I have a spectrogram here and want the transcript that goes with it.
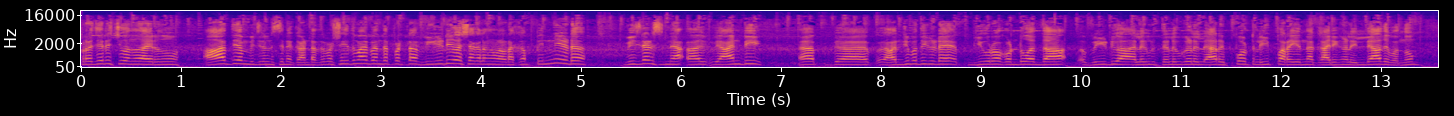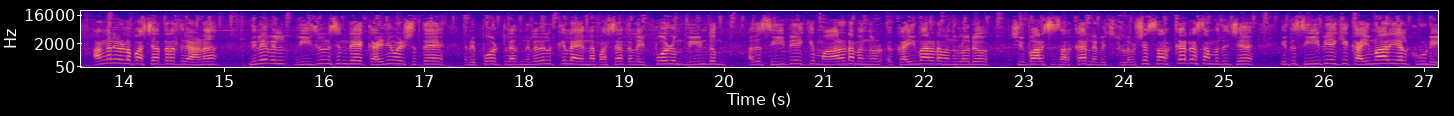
പ്രചരിച്ചു വന്നതായിരുന്നു ആദ്യം വിജിലൻസിനെ കണ്ടത്. പക്ഷേ ഇതുമായി ബന്ധപ്പെട്ട വീഡിയോ ശകലങ്ങളടക്കം പിന്നീട് വിജിലൻസ് ആന്റി അഴിമതിയുടെ ബ്യൂറോ കൊണ്ടുവന്ന വീഡിയോ അല്ലെങ്കിൽ തെളിവുകളിൽ ആ റിപ്പോർട്ടിൽ ഈ പറയുന്ന കാര്യങ്ങൾ ഇല്ലാതെ വന്നു. അങ്ങനെയുള്ള പശ്ചാത്തലത്തിലാണ് നിലവിൽ വിജിലൻസിന്റെ കഴിഞ്ഞ വർഷത്തെ റിപ്പോർട്ടിൽ അത് നിലനിൽക്കില്ല എന്ന പശ്ചാത്തലം ഇപ്പോഴും വീണ്ടും അത് സി ബി ഐക്ക് മാറണമെന്ന് കൈമാറണമെന്നുള്ളൊരു ശുപാർശ സർക്കാർ ലഭിച്ചിട്ടുള്ളൂ. പക്ഷേ സർക്കാരിനെ സംബന്ധിച്ച് ഇത് സി ബി ഐക്ക് കൈമാറിയാൽ കൂടി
